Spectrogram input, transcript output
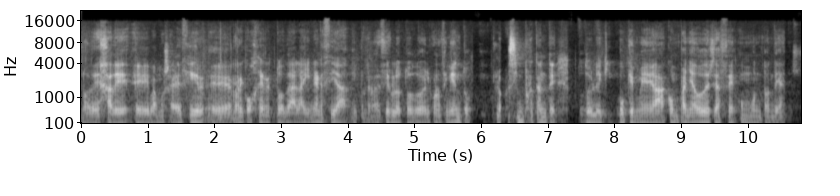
no deja de, eh, vamos a decir, recoger toda la inercia y, por qué no decirlo, todo el conocimiento. Lo más importante, todo el equipo que me ha acompañado desde hace un montón de años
